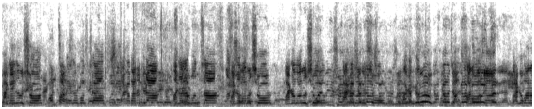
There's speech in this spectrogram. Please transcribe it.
টাকা এগারো পঞ্চাশ টাকা বারো গ্রাম টাকা এগারো পঞ্চাশ টাকা বারোশো টাকা বারোশো টাকা বারোশো পাকা বারো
